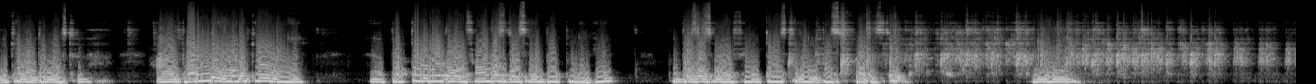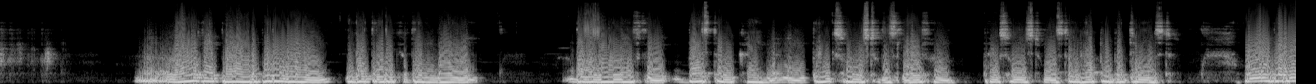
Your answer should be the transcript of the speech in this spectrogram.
மிக்க நன்றி மாஸ்டர். அவன் பிறந்தது வரைக்கும் நான் பத்தொன்பது ஃபாதர்ஸ் டே செலிப்ரேட் பண்ணியிருக்கேன் this is my fantastic and best father's day வாழ்க்கை பல அற்புதங்களை நிகழ்த்தியிருக்கிறது என் வாழ்வில் this is one of the best and kind. I mean, thanks so much to this life and thanks so much to Master. Happy birthday, Master. உங்களை பிறகு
